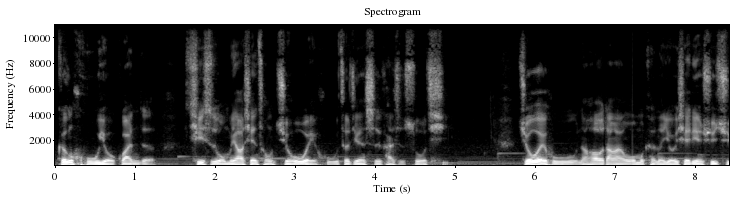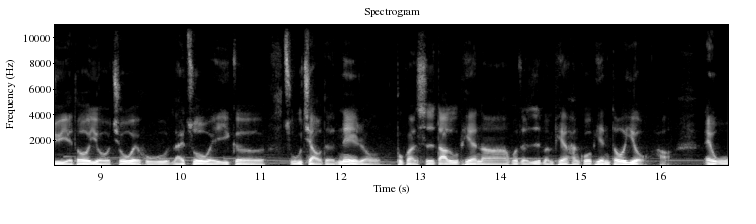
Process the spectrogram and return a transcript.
跟狐有关的，其实我们要先从九尾狐这件事开始说起。九尾狐，然后当然我们可能有一些连续剧也都有九尾狐来作为一个主角的内容，不管是大陆片啊，或者日本片、韩国片都有。好，哎，我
